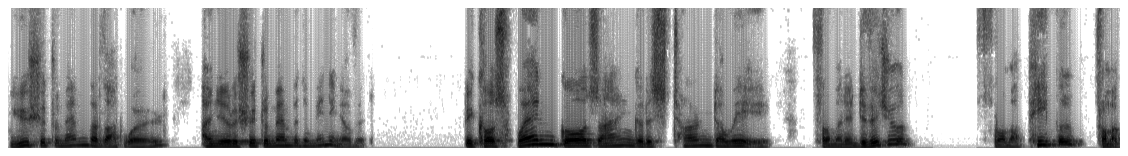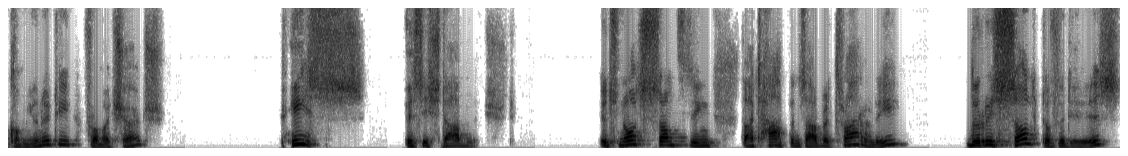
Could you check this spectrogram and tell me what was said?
you should remember that word and you should remember the meaning of it. Because when God's anger is turned away from an individual, from a people, from a community, from a church, peace is established. It's not something that happens arbitrarily. The result of it is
